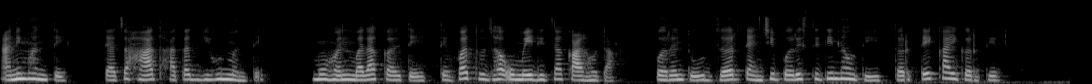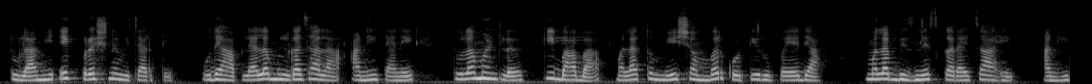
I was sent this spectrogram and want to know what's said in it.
आणि म्हणते त्याचा हात हातात घेऊन म्हणते. मोहन मला कळते तेव्हा तुझा उमेदीचा काळ होता. परंतु जर त्यांची परिस्थिती नव्हती तर ते काय करतील? तुला मी एक प्रश्न विचारते. उद्या आपल्याला मुलगा झाला आणि त्याने तुला म्हटलं की बाबा मला तुम्ही शंभर कोटी रुपये द्या. मला बिझनेस करायचा आहे आणि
